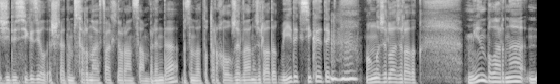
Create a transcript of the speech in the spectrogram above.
бер 7-8 ел эшләдем Сырной фольклор ансамблендә. Без анда татар халык җырларын җырладык, биедек, сикедек, моңлы җырлар җырладык. Мин боларны н-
